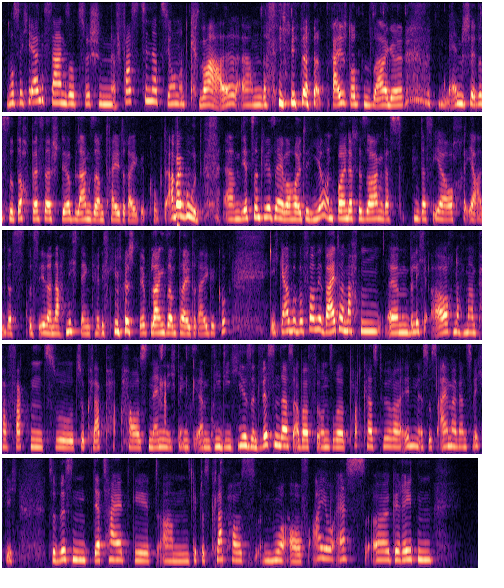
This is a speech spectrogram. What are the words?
muss ich ehrlich sagen, so zwischen Faszination und Qual, ähm, dass ich wieder nach drei Stunden sage, Mensch, hättest du doch besser Stirb langsam Teil 3 geguckt. Aber gut, ähm, jetzt sind wir selber heute hier und wollen dafür sorgen, dass, dass ihr auch, ja, dass, dass ihr danach nicht denkt, hätte ich lieber Stirb langsam Teil 3 geguckt. Ich glaube, bevor wir weitermachen, ähm, will ich auch noch mal ein paar Fakten zu, zu Clubhouse nennen. Ich denke, ähm, die, die hier sind, wissen das, aber für unsere Podcast-HörerInnen ist es einmal ganz wichtig, zu wissen, derzeit geht, ähm, gibt es Clubhouse nur auf iOS-Geräten.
